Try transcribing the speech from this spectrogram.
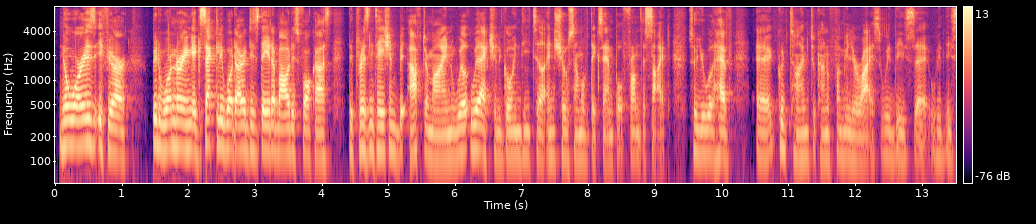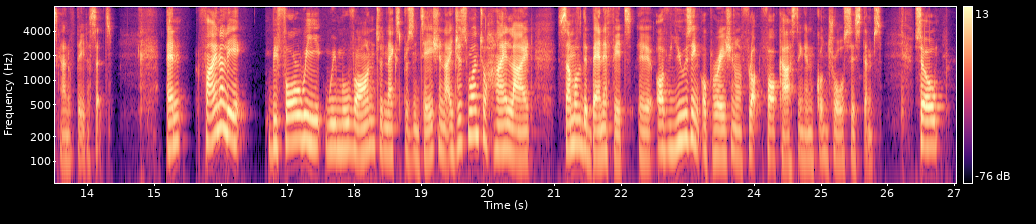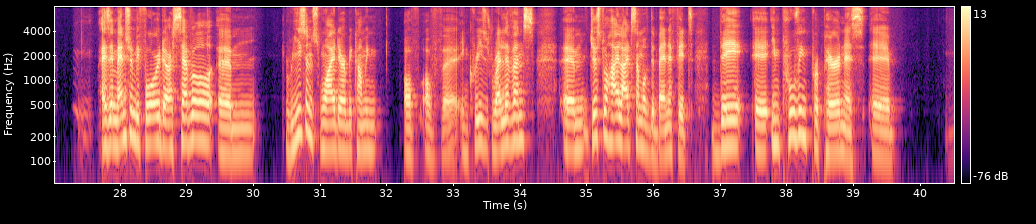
No worries if you're been wondering exactly what are these data about this forecast, the presentation after mine will, will actually go in detail and show some of the example from the site. So you will have a good time to kind of familiarize with these, uh, with these kind of data sets. And finally, before we, we move on to the next presentation, I just want to highlight some of the benefits uh, of using operational flood forecasting and control systems. So as I mentioned before, there are several um, reasons why they're becoming of, of uh, increased relevance. Um, just to highlight some of the benefits, the uh, improving preparedness, uh,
